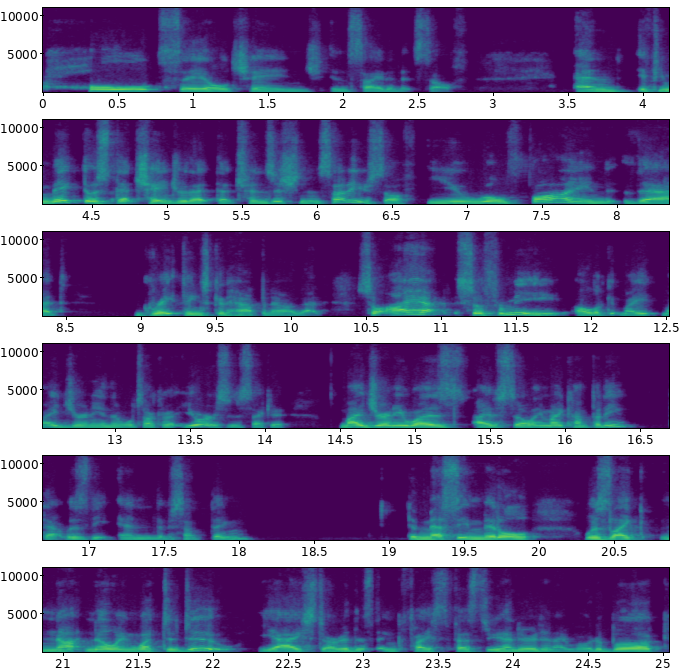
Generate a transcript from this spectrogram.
wholesale change inside of itself. And if you make those that change or that that transition inside of yourself, you will find that great things can happen out of that. So I have so for me, I'll look at my my journey and then we'll talk about yours in a second. My journey was I was selling my company. That was the end of something. The messy middle was like not knowing what to do. Yeah, I started this thing Fest 300 and I wrote a book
